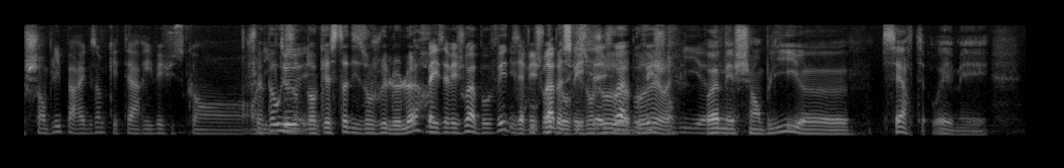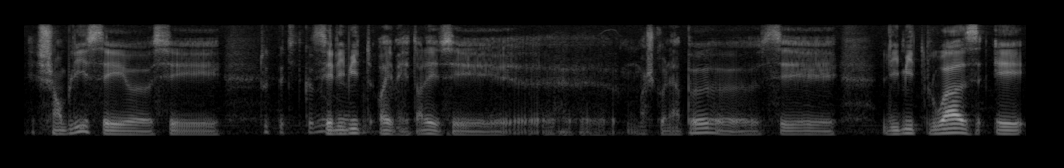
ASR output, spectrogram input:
Chambly, par exemple, qui était arrivé jusqu'en. Je ne sais pas où dans quel stade ils ont joué le leur? Bah, ils avaient joué à Beauvais. Ils avaient joué à Beauvais. Ils, ont joué à Beauvais, Chambly. Ouais. mais Chambly, certes, oui, mais Chambly, c'est. Euh, c'est toute petite commune. C'est limite. Oui, mais attendez, c'est. Euh, moi, je connais un peu. Euh, c'est limite l'Oise et,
